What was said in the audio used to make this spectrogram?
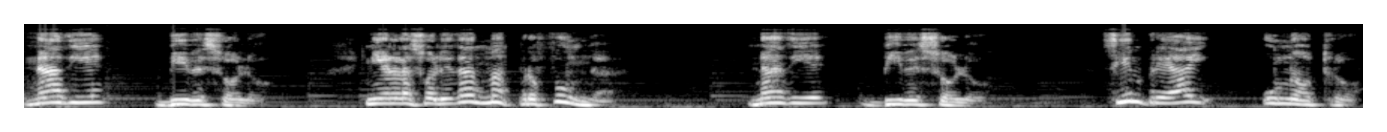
Nadie vive solo, ni en la soledad más profunda. Nadie vive solo. Siempre hay un otro,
